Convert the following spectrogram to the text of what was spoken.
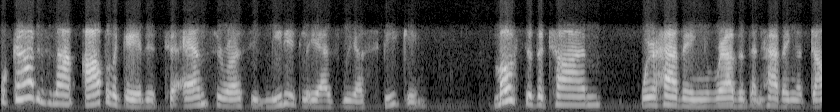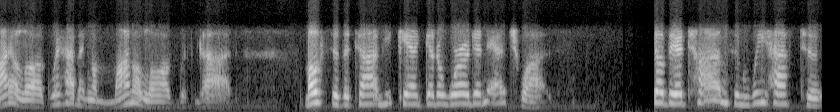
Well, God is not obligated to answer us immediately as we are speaking. Most of the time, we're having, rather than having a dialogue, we're having a monologue with God. Most of the time, He can't get a word in edgewise. So there are times when we have to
